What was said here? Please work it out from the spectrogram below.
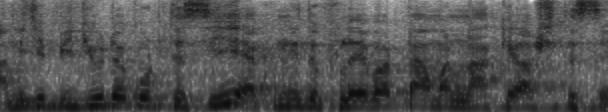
আমি যে ভিডিওটা করতেছি, এখন কিন্তু ফ্লেভারটা আমার নাকে আসতেছে,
